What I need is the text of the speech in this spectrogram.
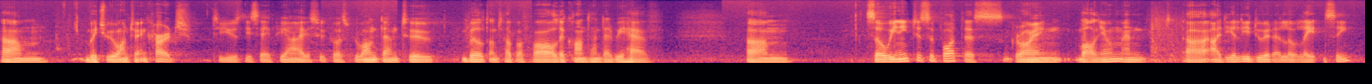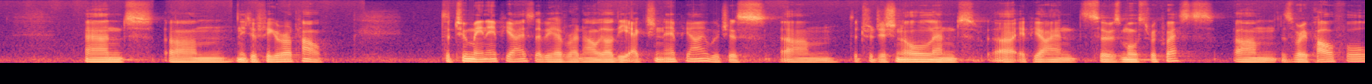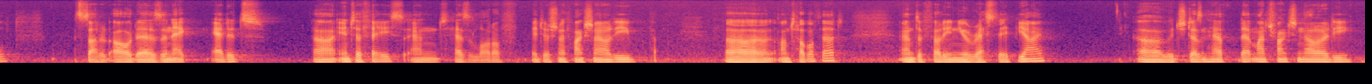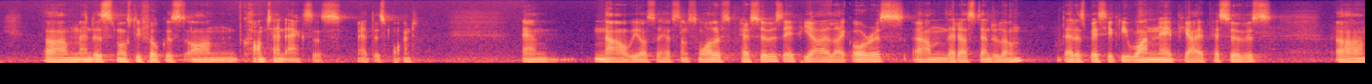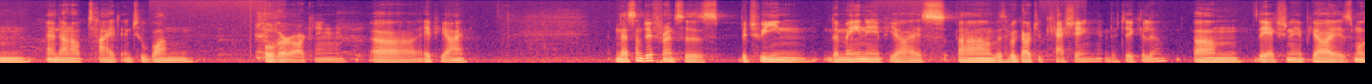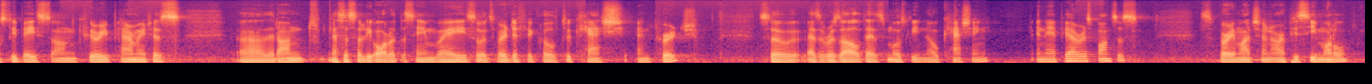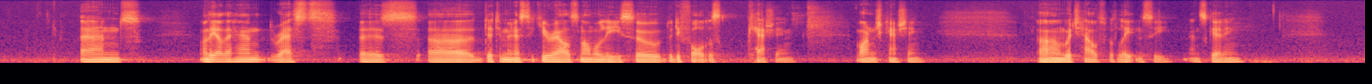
um, which we want to encourage to use these APIs because we want them to build on top of all the content that we have. Um, so we need to support this growing volume and uh, ideally do it at low latency and um, need to figure out how the two main APIs that we have right now are the Action API, which is um, the traditional and uh, API and serves most requests. Um, it's very powerful. It started out as an edit uh, interface and has a lot of additional functionality uh, on top of that. And the fairly new REST API, uh, which doesn't have that much functionality um, and is mostly focused on content access at this point. And now we also have some smaller per service API like ORES um, that are standalone. That is basically one API per service um, and are not tied into one overarching uh, API. And there's some differences between the main APIs uh, with regard to caching in particular. Um, the Action API is mostly based on query parameters uh, that aren't necessarily ordered the same way, so it's very difficult to cache and purge. So as a result, there's mostly no caching in API responses. It's very much an RPC model. And on the other hand, REST is uh, deterministic URLs normally, so the default is caching, varnish caching, um, which helps with latency and scaling.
